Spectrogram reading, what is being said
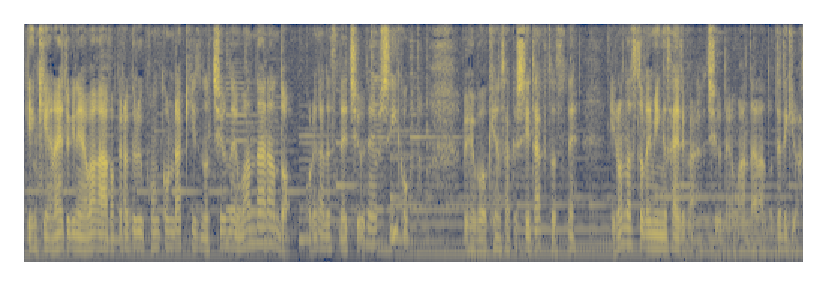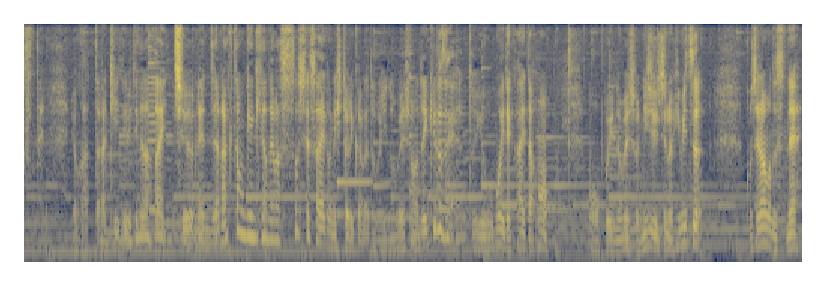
元気がない時には我がアカペラグループ香港ラッキーズの中年ワンダーランド。これがですね、中年不思議国とウェブを検索していただくとですね、いろんなストリーミングサイトから中年ワンダーランド出てきますんで、よかったら聞いてみてください。中年じゃなくても元気が出ます。そして最後に一人からでもイノベーションはできるぜという思いで書いた本、オープンイノベーション21の秘密。こちらもですね、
